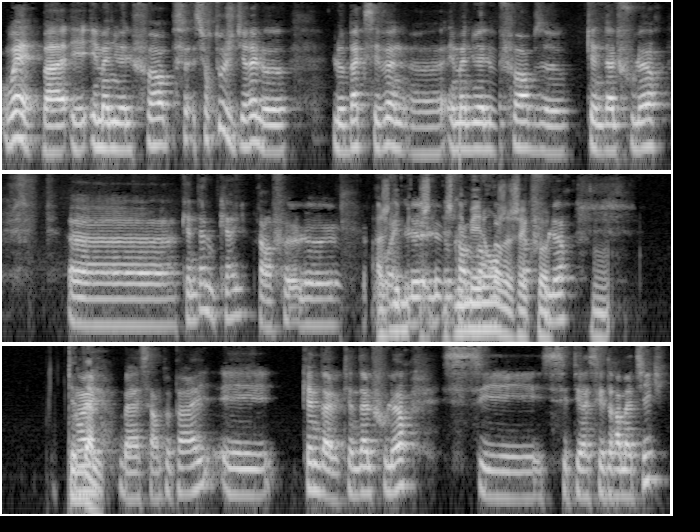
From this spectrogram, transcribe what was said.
Ouais, bah et Emmanuel Forbes, surtout je dirais le, le back seven, Emmanuel Forbes, Kendall Fuller, euh, Kendall ou Kyle? Enfin, le, Ah, je ouais, les- le- je- le je les corner mélange à chaque fois. Fuller. Kendall. Ouais, bah c'est un peu pareil. Et Kendall, Kendall Fuller, c'était assez dramatique.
